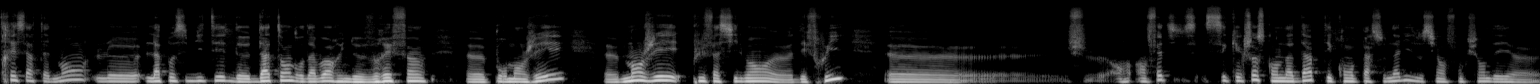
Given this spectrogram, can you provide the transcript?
très certainement le, la possibilité d'attendre d'avoir une vraie faim euh, pour manger, manger plus facilement des fruits. En fait, c'est quelque chose qu'on adapte et qu'on personnalise aussi en fonction des, euh,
